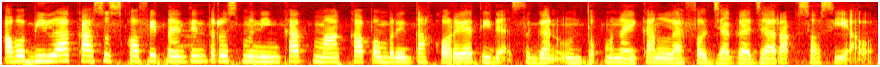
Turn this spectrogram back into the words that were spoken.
apabila kasus COVID-19 terus meningkat, maka pemerintah Korea tidak segan untuk menaikkan level jaga jarak sosial.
